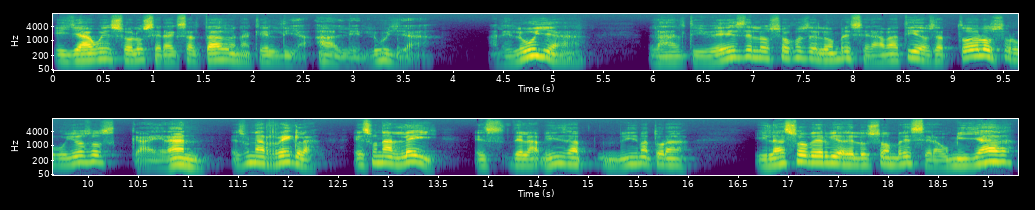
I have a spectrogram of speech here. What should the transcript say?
y Yahweh solo será exaltado en aquel día. Aleluya, aleluya la altivez de los ojos del hombre será abatida. O sea, todos los orgullosos caerán. Es una regla, es una ley, es de la misma, misma Torah. Y la soberbia de los hombres será humillada.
